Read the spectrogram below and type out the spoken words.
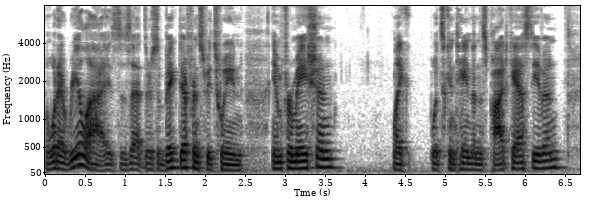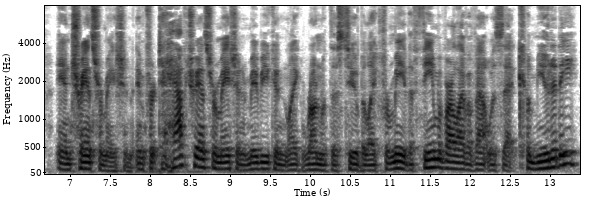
And what I realized is that there's a big difference between information, like what's contained in this podcast, even. And transformation, and for to have transformation, maybe you can like run with this too. But like for me, the theme of our live event was that community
